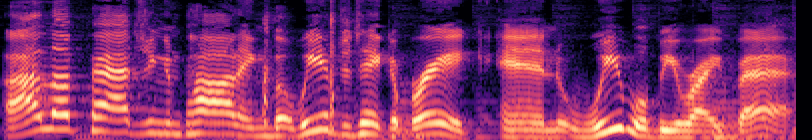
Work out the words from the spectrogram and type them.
I love patching and potting, but we have to take a break and we will be right back.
